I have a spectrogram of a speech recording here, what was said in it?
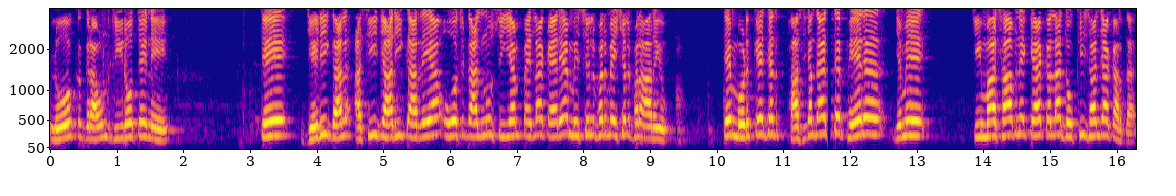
ਲੋਕ ਗਰਾਊਂਡ ਜ਼ੀਰੋ ਤੇ ਨੇ। ਤੇ ਜਿਹੜੀ ਗੱਲ ਅਸੀਂ ਜਾਰੀ ਕਰ ਰਹੇ ਆ, ਉਸ ਗੱਲ ਨੂੰ ਸੀਐਮ ਪਹਿਲਾਂ ਕਹਿ ਰਿਹਾ ਮਿਸ ਇਨਫੋਰਮੇਸ਼ਨ ਫਰਾ ਰਹੇ ਹੋ। ਤੇ ਮੁੜ ਕੇ ਜਦ ਫਸ ਜਾਂਦਾ ਤੇ ਫਿਰ ਜਿਵੇਂ ਚੀਮਾ ਸਾਹਿਬ ਨੇ ਕਿਹਾ ਕੱਲਾ ਦੋਖੀ ਸਾਂਝਾ ਕਰਦਾ।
